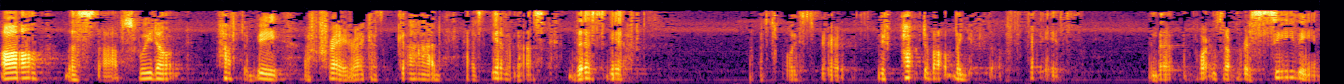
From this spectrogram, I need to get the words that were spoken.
all the stops. We don't have to be afraid, right? Because God has given us this gift of His Holy Spirit. We've talked about the gift of faith and the importance of receiving.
